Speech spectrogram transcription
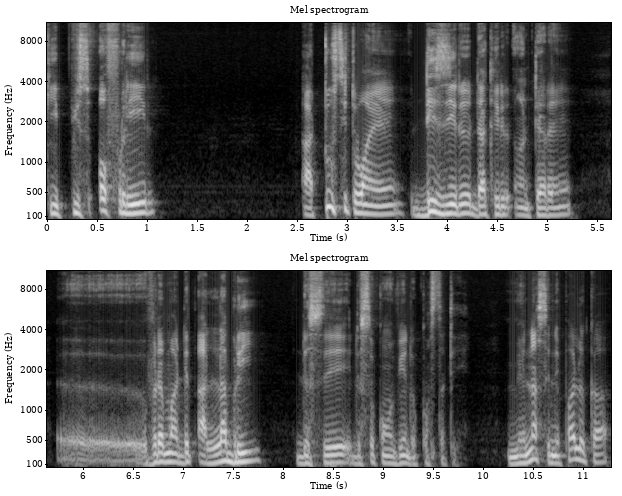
qui puisse offrir à tout citoyen désireux d'acquérir un terrain, euh, vraiment d'être à l'abri de, de ce qu'on vient de constater. Maintenant, ce n'est pas le cas.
